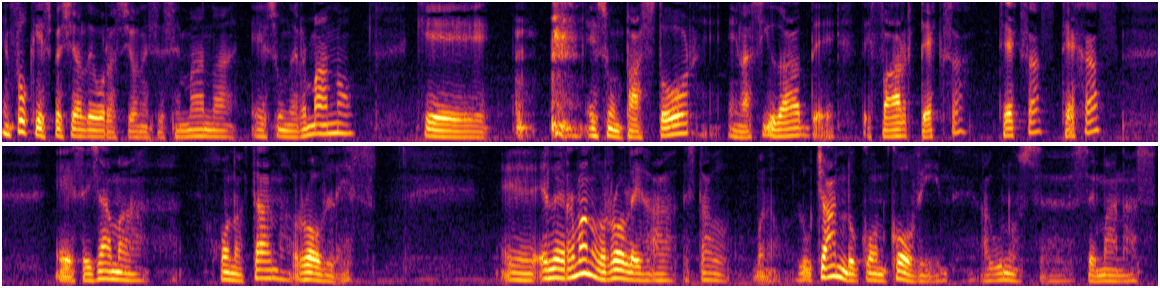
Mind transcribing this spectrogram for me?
Enfoque especial de oración esta semana es un hermano que es un pastor en la ciudad de, de Far, Texas, Texas, Texas. Eh, se llama Jonathan Robles. Eh, el hermano Robles ha estado, bueno, luchando con COVID algunas eh, semanas.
